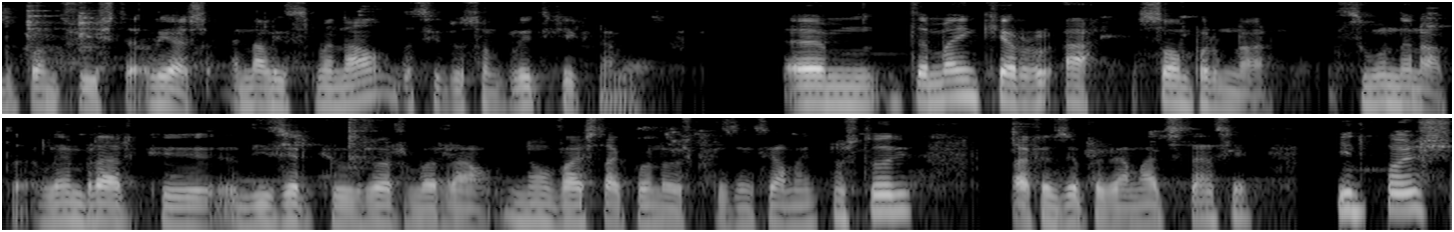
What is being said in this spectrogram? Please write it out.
do ponto de vista, aliás, análise semanal da situação política e económica. Um, também quero, ah, só um pormenor. Segunda nota, lembrar que dizer que o Jorge Marrão não vai estar connosco presencialmente no estúdio, vai fazer o programa à distância. E depois,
